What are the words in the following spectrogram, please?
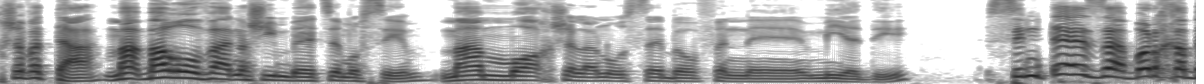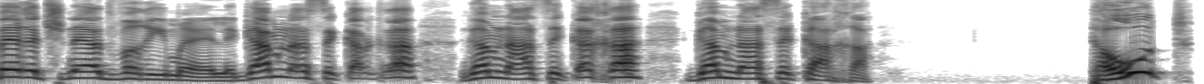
עכשיו אתה, מה, מה רוב האנשים בעצם עושים? מה המוח שלנו עושה באופן אה, מיידי? סינתזה, בוא נחבר את שני הדברים האלה. גם נעשה ככה, גם נעשה ככה, גם נעשה ככה. טעות.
